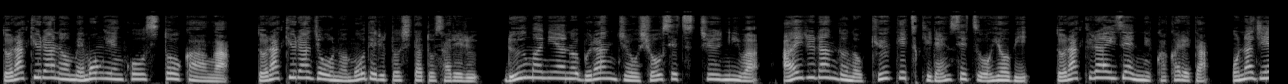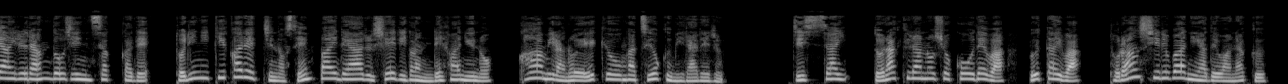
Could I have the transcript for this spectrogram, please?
ドラキュラのメモン原稿ストーカーがドラキュラ城のモデルとしたとされるルーマニアのブラン城小説中にはアイルランドの吸血鬼伝説及びドラキュラ以前に書かれた同じアイルランド人作家でトリニティカレッジの先輩であるシェリダン・レファニュのカーミラの影響が強く見られる。実際、ドラキュラの初行では舞台はトランシルバニアではなく、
